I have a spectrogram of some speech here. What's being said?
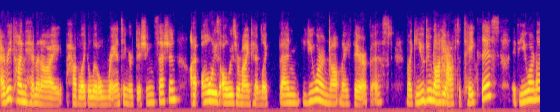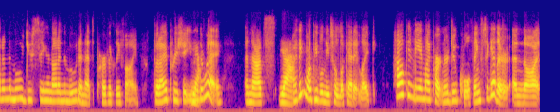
every time him and I have like a little ranting or dishing session, I always, always remind him, like, Ben, you are not my therapist. Like, you do not Yeah, have to take this. If you are not in the mood, you say you're not in the mood, and that's perfectly fine. But I appreciate you yeah, either way. And that's, yeah. I think more people need to look at it like, how can me and my partner do cool things together and not,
